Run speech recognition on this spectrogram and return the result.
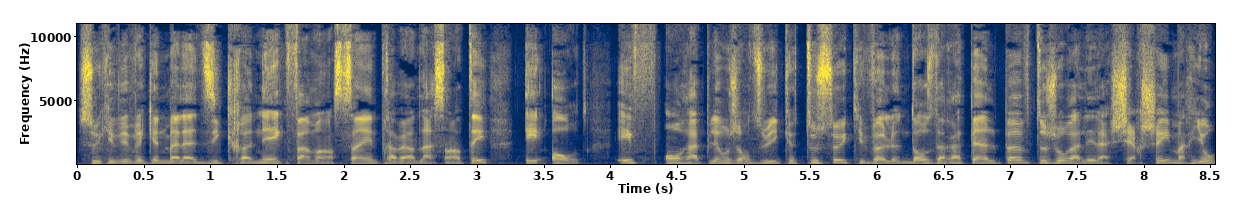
ceux qui vivent avec une maladie chronique, femmes enceintes, travers de la santé et autres. Et on rappelait aujourd'hui que tous ceux qui veulent une dose de rappel peuvent toujours aller la chercher, Mario.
